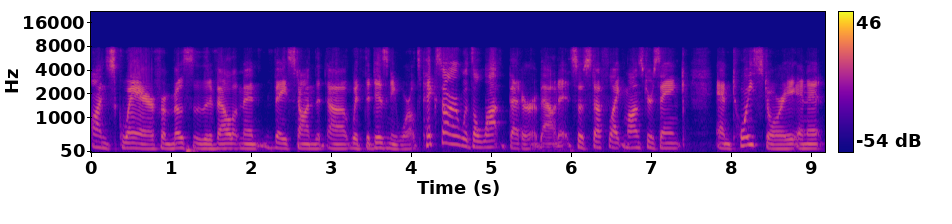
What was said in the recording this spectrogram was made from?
on Square for most of the development based on the uh, with the Disney worlds. Pixar was a lot better about it. So stuff like Monsters Inc. and Toy Story in it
